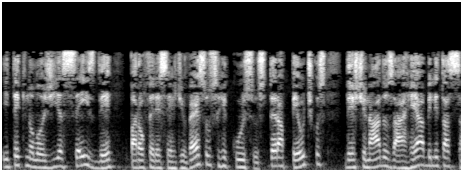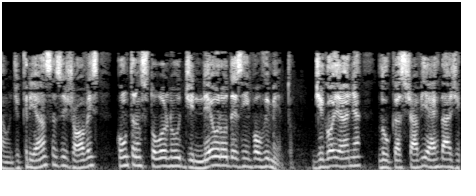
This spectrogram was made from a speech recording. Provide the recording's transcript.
e tecnologia 6D para oferecer diversos recursos terapêuticos destinados à reabilitação de crianças e jovens com transtorno de neurodesenvolvimento. De Goiânia, Lucas Xavier, da agência.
